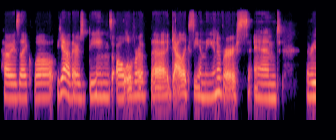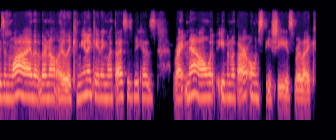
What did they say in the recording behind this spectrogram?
how he's like well yeah there's beings all over the galaxy and the universe and the reason why that they're not really communicating with us is because right now even with our own species we're like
